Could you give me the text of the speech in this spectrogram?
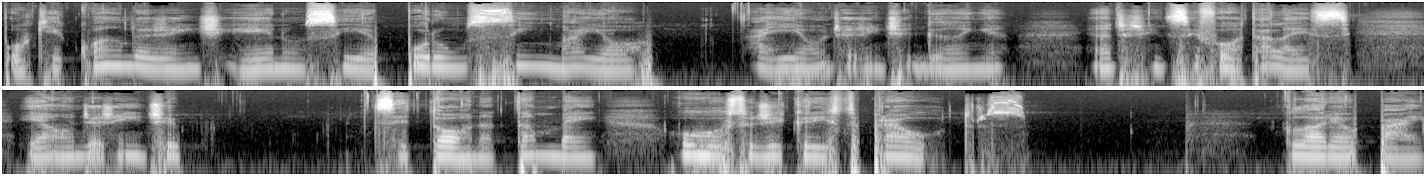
porque quando a gente renuncia por um sim maior, aí é onde a gente ganha, é onde a gente se fortalece, é onde a gente se torna também o rosto de Cristo para outros. Glória ao Pai,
